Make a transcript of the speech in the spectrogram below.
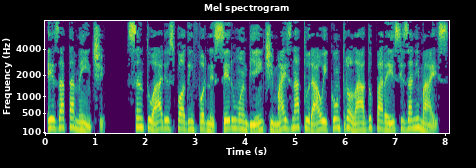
Exatamente. Santuários podem fornecer um ambiente mais natural e controlado para esses animais.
